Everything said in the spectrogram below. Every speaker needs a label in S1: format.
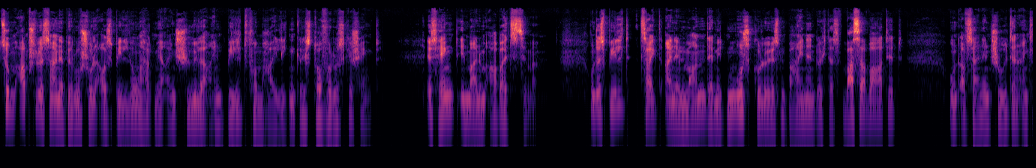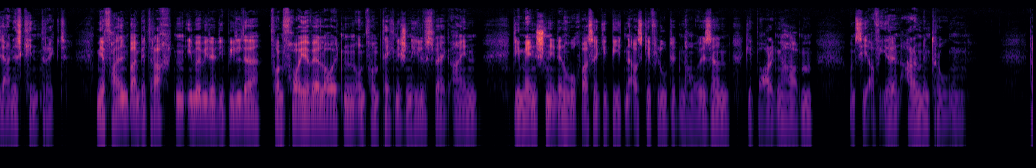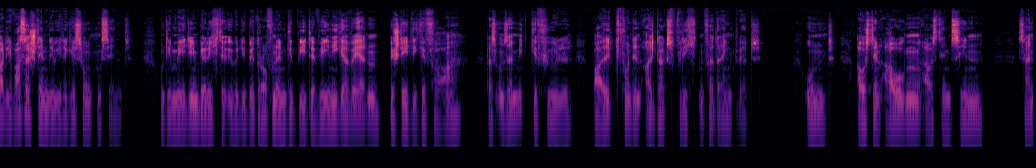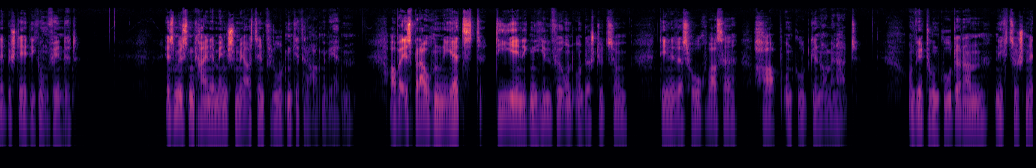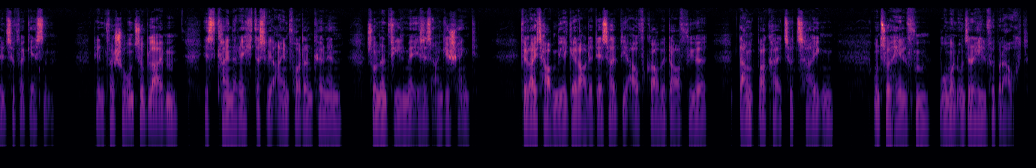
S1: Zum Abschluss seiner Berufsschulausbildung hat mir ein Schüler ein Bild vom heiligen Christophorus geschenkt. Es hängt in meinem Arbeitszimmer. Und das Bild zeigt einen Mann, der mit muskulösen Beinen durch das Wasser wartet und auf seinen Schultern ein kleines Kind trägt. Mir fallen beim Betrachten immer wieder die Bilder von Feuerwehrleuten und vom Technischen Hilfswerk ein, die Menschen in den Hochwassergebieten aus gefluteten Häusern geborgen haben und sie auf ihren Armen trugen. Da die Wasserstände wieder gesunken sind, und die Medienberichte über die betroffenen Gebiete weniger werden, besteht die Gefahr, dass unser Mitgefühl bald von den Alltagspflichten verdrängt wird und aus den Augen, aus dem Sinn seine Bestätigung findet. Es müssen keine Menschen mehr aus den Fluten getragen werden. Aber es brauchen jetzt diejenigen Hilfe und Unterstützung, denen das Hochwasser Hab und Gut genommen hat. Und wir tun gut daran, nicht zu so schnell zu vergessen. Denn verschont zu bleiben ist kein Recht, das wir einfordern können, sondern vielmehr ist es ein Geschenk. Vielleicht haben wir gerade deshalb die Aufgabe dafür, Dankbarkeit zu zeigen und zu helfen, wo man unsere Hilfe braucht.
